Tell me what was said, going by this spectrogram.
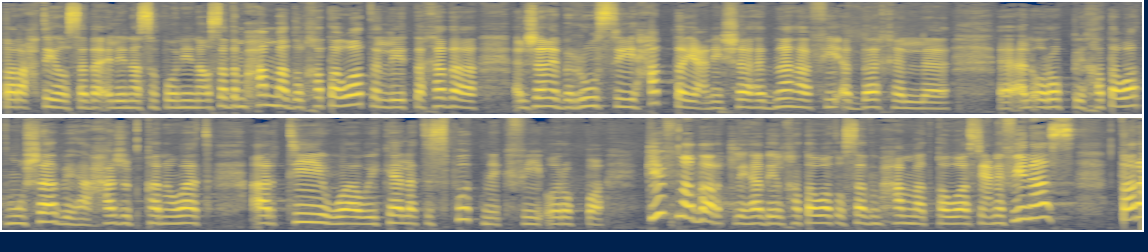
طرحتيه أستاذة إلينا سوبونينا. أستاذ محمد الخطوات اللي اتخذها الجانب الروسي حتى يعني شاهدناها في الداخل آه، الأوروبي خطوات مشابهة حجب قنوات ارتي ووكالة سبوتنيك في أوروبا. كيف نظرت لهذه الخطوات أستاذ محمد قواس؟ يعني في ناس ترى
